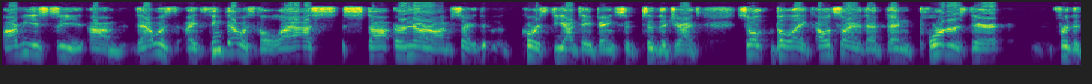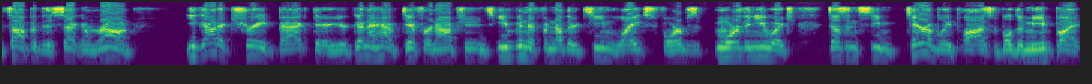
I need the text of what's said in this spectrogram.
Obviously, um, that was I think that was the last stop. Or no, no, I'm sorry. Of course, Deonte Banks to the Giants. So, but like outside of that, then Porter's there for the top of the second round. You got to trade back there. You're going to have different options, even if another team likes Forbes more than you, which doesn't seem terribly plausible to me. But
